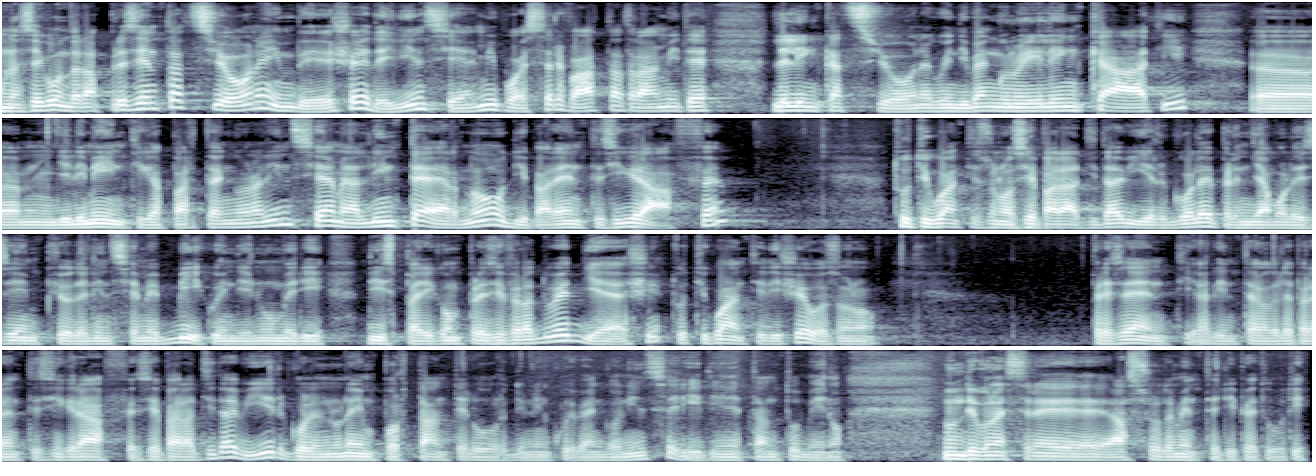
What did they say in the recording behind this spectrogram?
Una seconda rappresentazione invece degli insiemi può essere fatta tramite l'elencazione, quindi vengono elencati eh, gli elementi che appartengono all'insieme all'interno di parentesi graffe, tutti quanti sono separati da virgole, prendiamo l'esempio dell'insieme B, quindi numeri dispari compresi fra 2 e 10, tutti quanti dicevo sono presenti all'interno delle parentesi graffe separati da virgole, non è importante l'ordine in cui vengono inseriti né tantomeno non devono essere assolutamente ripetuti.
